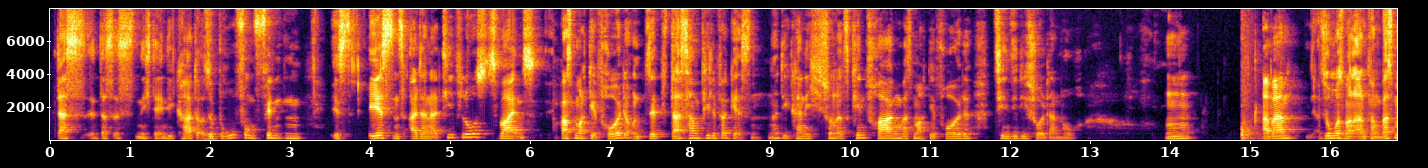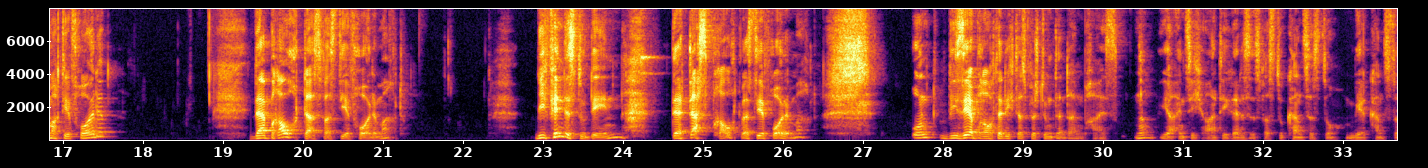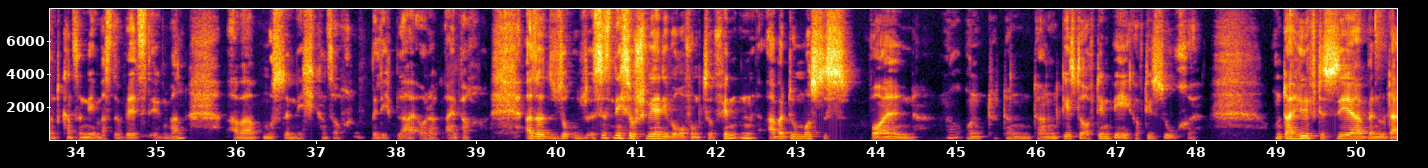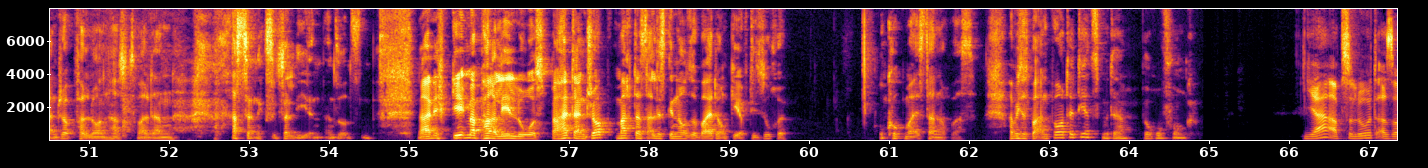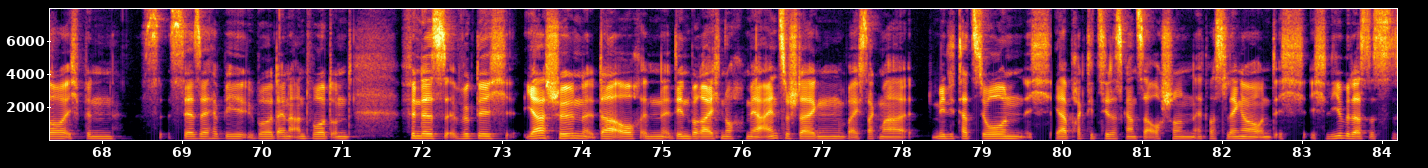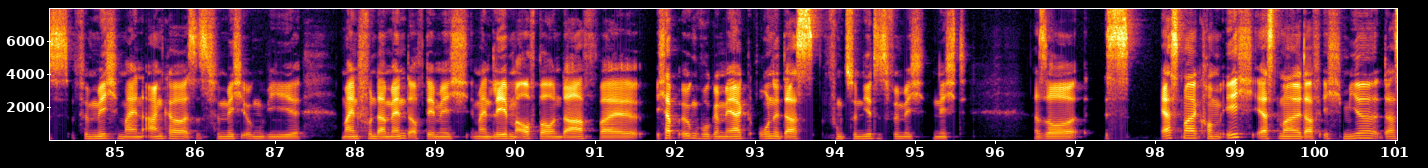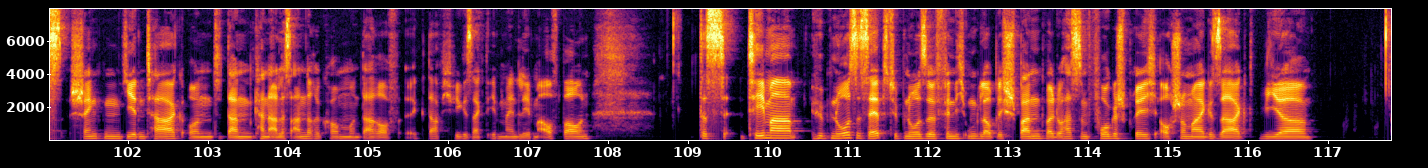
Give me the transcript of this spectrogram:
Das, das ist nicht der Indikator. Also Berufung finden ist erstens alternativlos, zweitens was macht dir Freude? Und selbst das haben viele vergessen. Ne? Die kann ich schon als Kind fragen, was macht dir Freude? Ziehen sie die Schultern hoch. Mhm. Aber so muss man anfangen. Was macht dir Freude? Wer braucht das, was dir Freude macht? Wie findest du den, der das braucht, was dir Freude macht? und wie sehr braucht er dich, das bestimmt dann deinen Preis. Ne? Je einzigartiger das ist, was du kannst, desto mehr kannst du und kannst du nehmen, was du willst irgendwann. Aber musst du nicht, kannst auch billig bleiben oder einfach. Also so, es ist nicht so schwer, die Berufung zu finden, aber du musst es wollen. Ne? Und dann, dann gehst du auf den Weg, auf die Suche. Und da hilft es sehr, wenn du deinen Job verloren hast, weil dann hast du ja nichts zu verlieren. Ansonsten. Nein, ich gehe immer parallel los. Behalt deinen Job, mach das alles genauso weiter und geh auf die Suche. Und guck mal, ist da noch was? Habe ich das beantwortet jetzt mit der Berufung? Ja, absolut. Also ich bin sehr, sehr happy über deine Antwort und finde es wirklich, ja, schön, da auch in den Bereich noch mehr einzusteigen, weil ich sag mal, Meditation. Ich ja, praktiziere das Ganze auch schon etwas länger und ich, ich liebe das. Es ist für mich mein Anker. Es ist für mich irgendwie mein Fundament, auf dem ich mein Leben aufbauen darf, weil ich habe irgendwo gemerkt, ohne das funktioniert es für mich nicht. Also es, erstmal komme ich, erstmal darf ich mir das schenken jeden Tag und dann kann alles andere kommen und darauf äh, darf ich, wie gesagt, eben mein Leben aufbauen das Thema Hypnose, Selbsthypnose finde ich unglaublich spannend, weil du hast im Vorgespräch auch schon mal gesagt, wir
